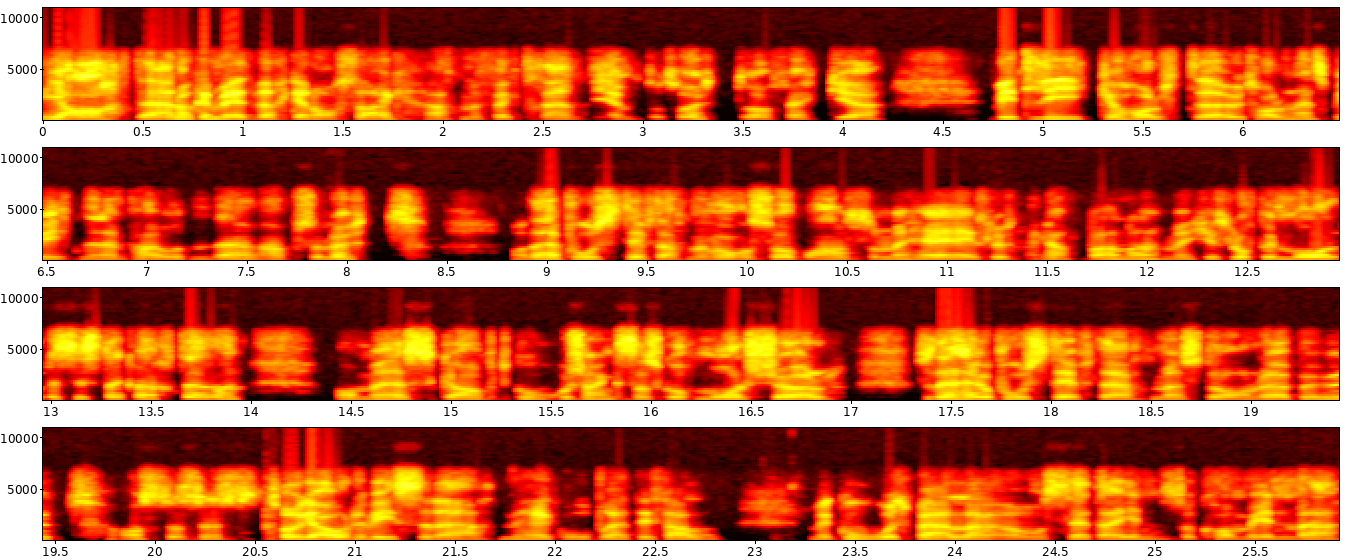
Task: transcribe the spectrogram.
Ja, det er nok en medvirkende årsak. At vi fikk trent jevnt og trutt og fikk eh, vedlikeholdt eh, utholdenhetsbiten i den perioden der. Absolutt. Og Det er positivt at vi har vært så bra som vi har i slutten av kampene. Vi har ikke sluppet inn mål det siste kvarteret, og vi har skapt gode sjanser og skåret mål sjøl. Så det er jo positivt det at vi står og løper ut. Og så tror jeg òg det viser det at vi har god bredde i stallen. Med gode spillere å sette inn, som kommer inn med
